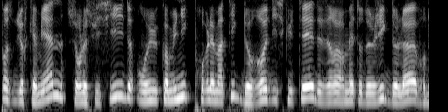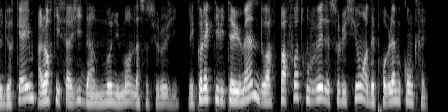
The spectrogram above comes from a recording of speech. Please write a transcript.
post-durkheimiennes sur le suicide ont eu comme unique problématique de rediscuter des erreurs méthodologiques de l'œuvre de Durkheim alors qu'il s'agit d'un monument de la sociologie. Les collectivités humaines doivent parfois trouver des solutions à des problèmes concrets.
